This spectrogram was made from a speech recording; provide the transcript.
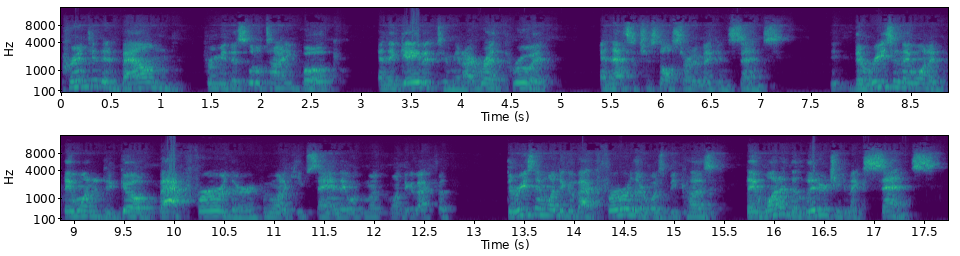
printed and bound for me this little tiny book and they gave it to me and I read through it and that's it just all started making sense. The, reason they wanted, they wanted to go back further, if we want to keep saying they wanted to go back further, the reason they wanted to go back further was because they wanted the liturgy to make sense.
